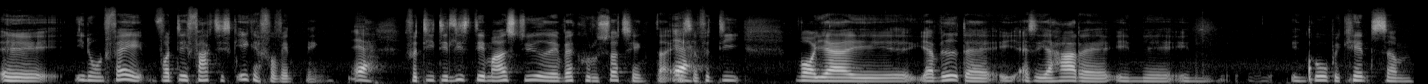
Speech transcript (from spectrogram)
øh, i nogle fag, hvor det faktisk ikke er forventningen. ja, Fordi det, lige- det er meget styret af, hvad kunne du så tænke dig? Ja. Altså fordi, hvor jeg, øh, jeg ved da, altså jeg har da en, øh, en, en god bekendt, som,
